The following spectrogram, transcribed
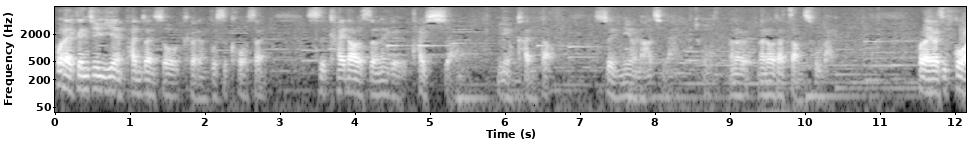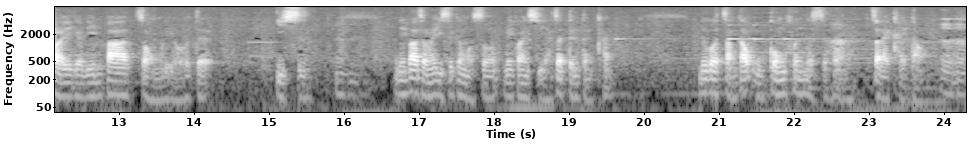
后来根据医院判断说，可能不是扩散，是开刀的时候那个太小，没有看到。所以没有拿起来，然后然后它长出来，后来要去挂了一个淋巴肿瘤的医师，淋巴肿瘤医师跟我说没关系啊，再等等看，如果长到五公分的时候再来开刀。嗯嗯，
